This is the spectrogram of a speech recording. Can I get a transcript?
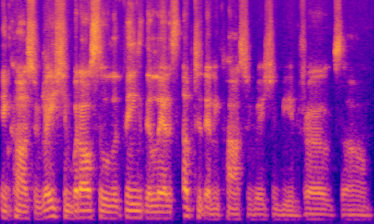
incarceration, but also the things that led us up to that incarceration, be it drugs, um,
